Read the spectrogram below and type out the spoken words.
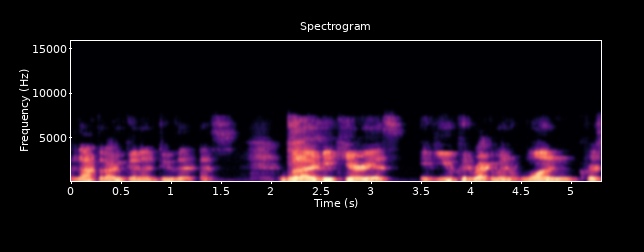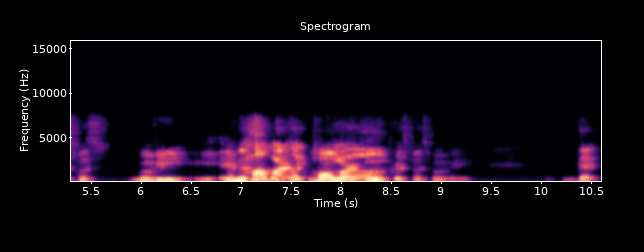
Not that I'm gonna do this, but I'd be curious if you could recommend one Christmas movie in Like this Hallmark, like Hallmarky real- Christmas movie that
